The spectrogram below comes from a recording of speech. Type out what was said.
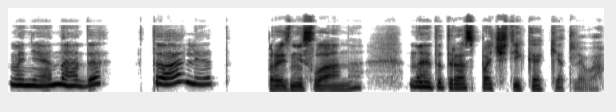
Мне надо в туалет, произнесла она, на этот раз почти кокетливо.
